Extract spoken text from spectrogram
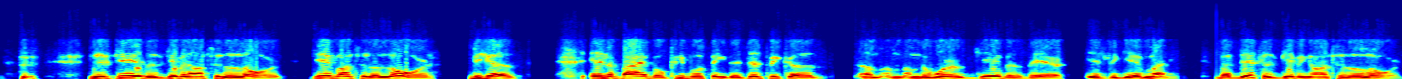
this give is given unto the Lord. Give unto the Lord because in the Bible, people think that just because um, um, um, the word give is there is to give money. But this is giving unto the Lord.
